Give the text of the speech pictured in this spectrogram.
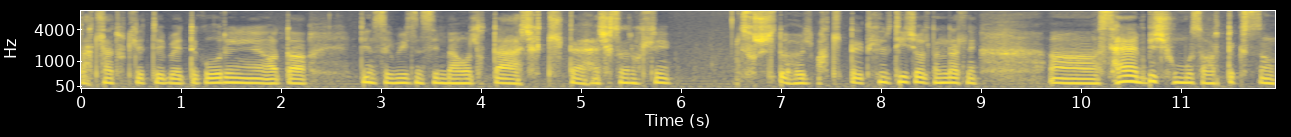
датлаа түтлээтэй байдаг, өөрийн одоо эдийн засаг бизнесийн байгууллагатай ашигталтай, ашиг сонирхлын зуршилтай хууль баталтай. Тэгэхээр тийш бол дандаа л нэг аа сайн биш хүмүүс ордог гэсэн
